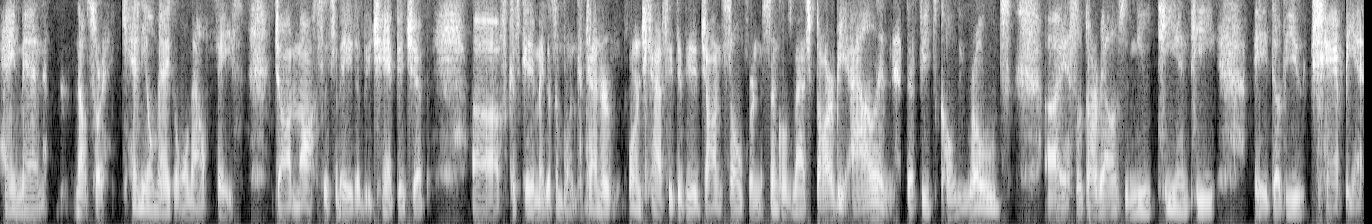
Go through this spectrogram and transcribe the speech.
Hangman no, sorry, Kenny Omega will now face Jon Moxley for the AEW Championship uh, because Kenny Omega's a born contender. Orange Cassidy defeated John Silver in the singles match. Darby Allin defeats Cody Rhodes. Uh, so Darby Allin's the new TNT AEW champion.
